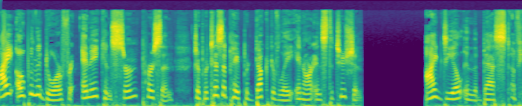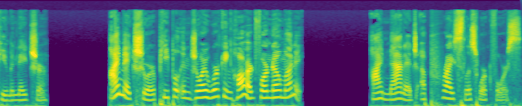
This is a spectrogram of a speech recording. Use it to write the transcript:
I open the door for any concerned person to participate productively in our institution. I deal in the best of human nature. I make sure people enjoy working hard for no money. I manage a priceless workforce.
